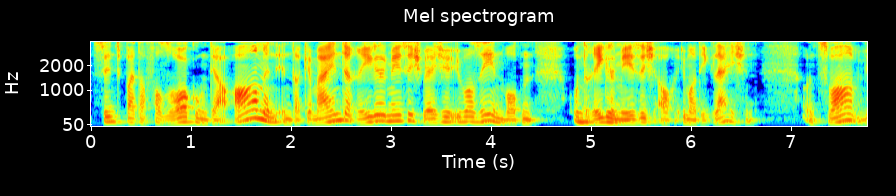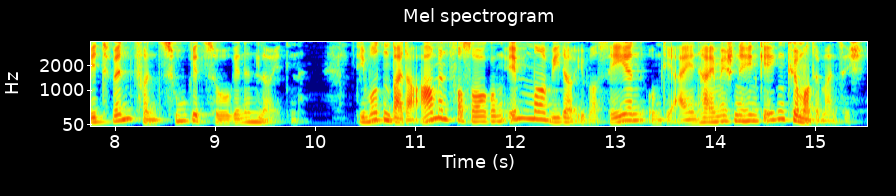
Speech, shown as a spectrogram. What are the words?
sind bei der Versorgung der Armen in der Gemeinde regelmäßig welche übersehen worden und regelmäßig auch immer die gleichen. Und zwar Witwen von zugezogenen Leuten. Die wurden bei der Armenversorgung immer wieder übersehen, um die Einheimischen hingegen kümmerte man sich.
